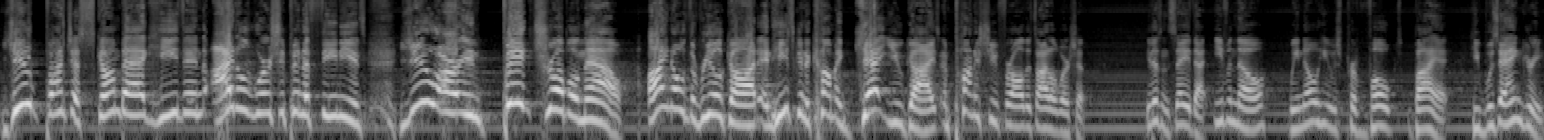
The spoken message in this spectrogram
you bunch of scumbag, heathen, idol worshiping Athenians, you are in big trouble now. I know the real God, and he's going to come and get you guys and punish you for all this idol worship. He doesn't say that, even though we know he was provoked by it. He was angry.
